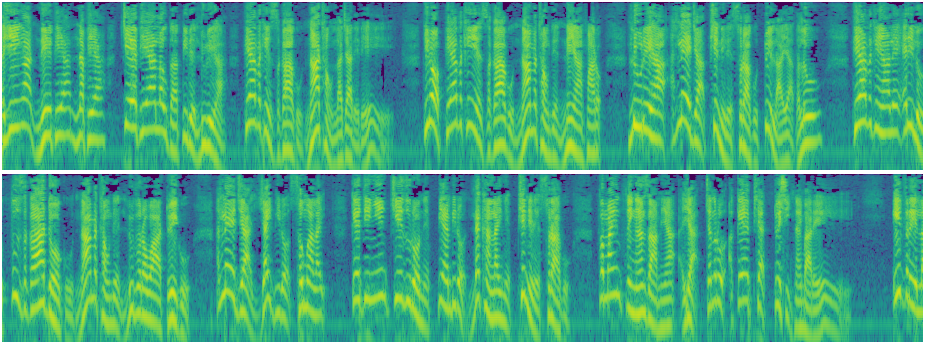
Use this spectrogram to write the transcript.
အရင်ကနေဖျားနတ်ဖျားကြဲဖျားလောက်သာသိတဲ့လူတွေဟာဘုရားသခင်စကားကိုနားထောင်လာကြတယ်တဲ့ဒီတော့ဘုရားသခင်ရဲ့စကားကိုနားမထောင်တဲ့နေရာမှာတော့လူတွေဟာအလှဲ့ကျဖြစ်နေတယ်ဆိုတာကိုတွေ့လာရသလို ဘုရားသခင်ဟာလည်းအဲ့ဒီလိုသူ့စကားတော်ကိုနားမထောင်တဲ့လူတော်ဝါတွေကိုအလှဲ့ကျရိုက်ပြီးတော့ဆုံးမလိုက်ကယ်တင်ရှင်ကျေးဇူးတော်နဲ့ပြန်ပြီးတော့လက်ခံလိုက်နဲ့ဖြစ်နေတယ်ဆိုတာကိုသမိုင်းသင်ခန်းစာများအရာကျွန်တော်တို့အကဲဖြတ်တွေ့ရှိနိုင်ပါတယ်ဣသရေလ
